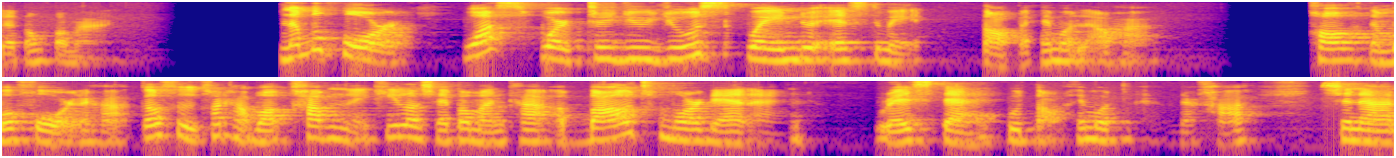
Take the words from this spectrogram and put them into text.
เราต้องประมาณ number four what word do you use when you estimate ตอบไปให้หมดแล้วค่ะ ข้อ number four นะคะ ก็คือเขาถามว่าคำไหนที่เราใช้ประมาณค่า about more than and less than คุณตอบให้หมดแล้วนะคะ ฉะนั้น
